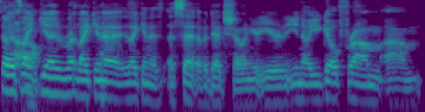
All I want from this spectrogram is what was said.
So it's Uh-oh. like you know, like in a like in a, a, set of a dead show, and you're you're you know you go from um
